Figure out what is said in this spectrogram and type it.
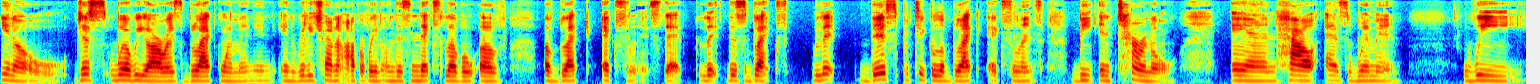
you know, just where we are as black women and, and really trying to operate on this next level of of black excellence that let this black let this particular black excellence be internal and how as women we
